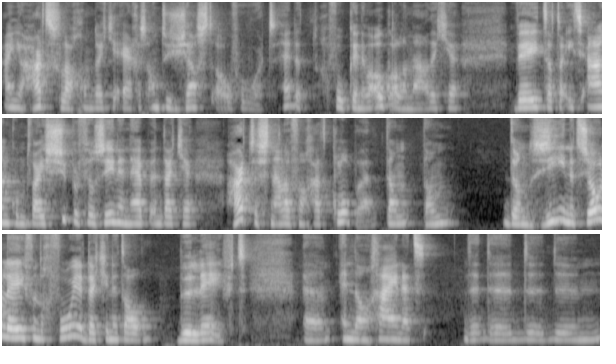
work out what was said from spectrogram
aan je hartslag, omdat je ergens enthousiast over wordt. Dat gevoel kennen we ook allemaal. Dat je weet dat er iets aankomt waar je super veel zin in hebt en dat je hart er sneller van gaat kloppen. Dan, dan, dan zie je het zo levendig voor je dat je het al beleeft. Ehm, en dan ga je het, de, de, de, de,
